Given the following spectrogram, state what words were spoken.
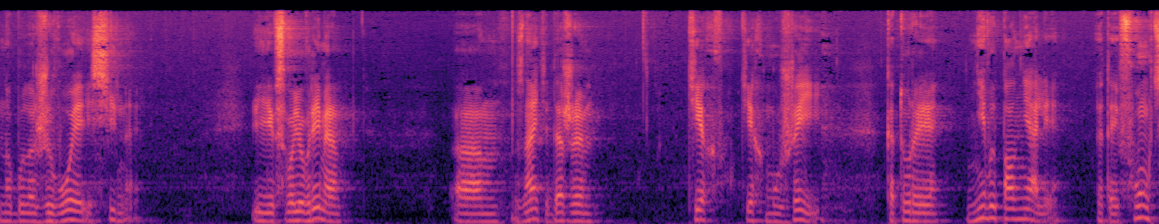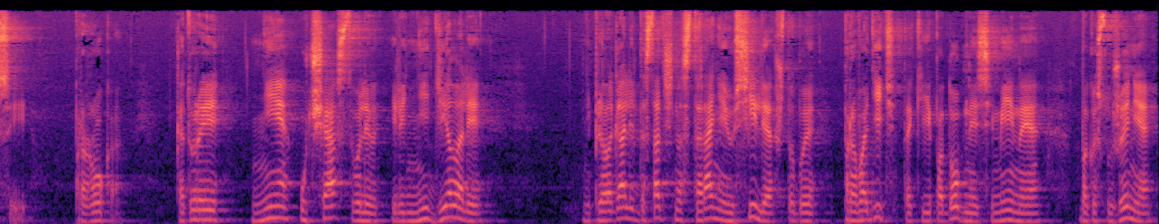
оно было живое и сильное. И в свое время знаете, даже тех, тех мужей, которые не выполняли этой функции пророка, которые не участвовали или не делали, не прилагали достаточно старания и усилия, чтобы проводить такие подобные семейные богослужения,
